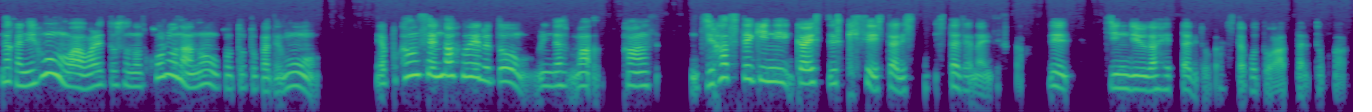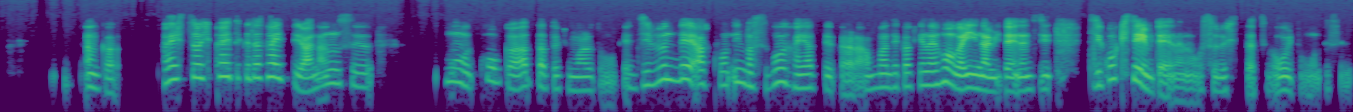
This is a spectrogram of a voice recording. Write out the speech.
なんか日本は割とそのコロナのこととかでも、やっぱ感染が増えると、みんな、ま、感自発的に外出規制したりしたじゃないですか。で、人流が減ったりとかしたことがあったりとか、なんか、外出を控えてくださいっていうアナウンスも効果あった時もあると思うけど、自分で、あ、こ今すごい流行ってるから、あんま出かけない方がいいなみたいな、自己規制みたいなのをする人たちが多いと思うんですよね。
